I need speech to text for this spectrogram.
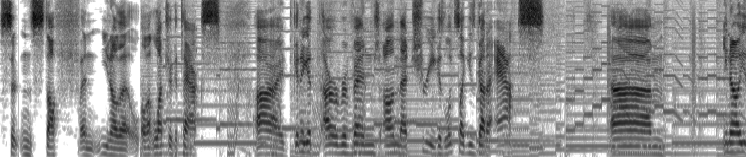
certain stuff and, you know, the electric attacks. Alright, gonna get our revenge on that tree, because it looks like he's got an axe. Um, you know, you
